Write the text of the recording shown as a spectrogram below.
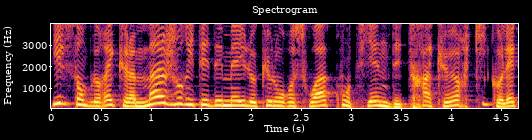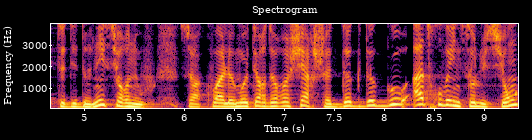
il semblerait que la majorité des mails que l'on reçoit contiennent des trackers qui collectent des données sur nous. Ce à quoi le moteur de recherche DuckDuckGo a trouvé une solution,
